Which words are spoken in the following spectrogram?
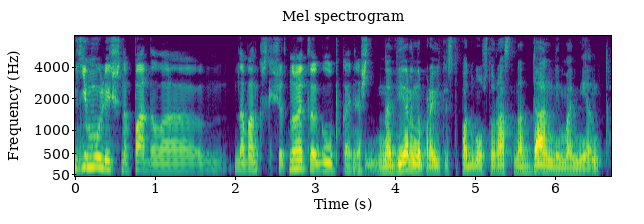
ему лично падало на банковский счет. Но это глупо, конечно. Наверное, правительство подумало, что раз на данный момент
